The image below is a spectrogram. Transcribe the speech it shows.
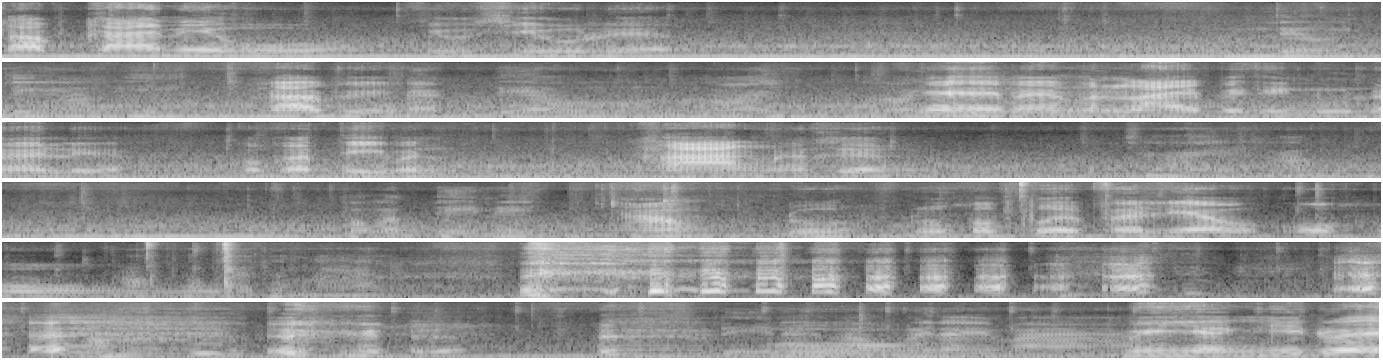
ขับกายนี่โห ชิวๆเลยเร็วจริงๆอะพี่ ครับพี่แป๊บเดียวร้อยร้อยเนี่ยเห็นไหมมันไหลไปถึงนู่นได้เลย ปกติมันค้างนะเครื่อง ใช่ครับ ปกตินี่ เอ้า ดู ดูเขาเปิดไฟเลี้ยว โอ้โหเอาเข้าไปทำงาน ดีนะเราไม่ได้มา มีอย่างนี้ด้วย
